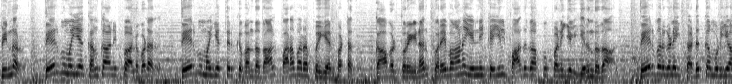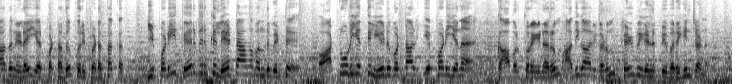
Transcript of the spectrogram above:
பின்னர் தேர்வு மைய கண்காணிப்பு அலுவலர் தேர்வு மையத்திற்கு வந்ததால் பரபரப்பு ஏற்பட்டது. காவல்துறையினர் குறைவான எண்ணிக்கையில் பாதுகாப்பு பணியில் இருந்ததால் தேர்வர்களை தடுக்க முடியாத நிலை ஏற்பட்டது குறிப்பிடத்தக்கது. இப்படி தேர்விற்கு லேட்டாக வந்துவிட்டு அட்டூழியத்தில் ஈடுபட்டால் எப்படி என காவல்துறையினரும் அதிகாரிகளும் கேள்வி எழுப்பி வருகின்றனர்.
